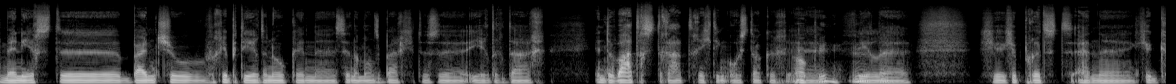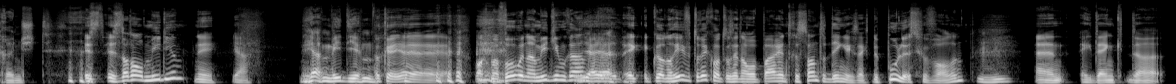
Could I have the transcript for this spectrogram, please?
Mijn eerste bandje repeteerde ook in Sint-Amansberg. Dus eerder daar in de Waterstraat richting Oostakker. Okay. veel uh, ge, geprutst en uh, is, is dat al medium? Nee, ja. Ja, medium. Oké, okay, ja, ja, ja. Wacht, maar voor we naar medium gaan, ja, ja. Ik, ik, wil nog even terug, want er zijn al een paar interessante dingen gezegd. De poel is gevallen. Mm -hmm. En ik denk dat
